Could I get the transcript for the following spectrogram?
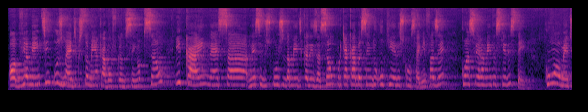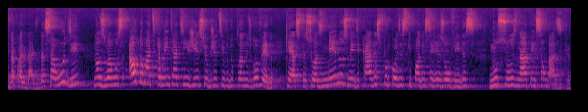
obviamente os médicos também acabam ficando sem opção e caem nessa, nesse discurso da medicalização, porque acaba sendo o que eles conseguem fazer com as ferramentas que eles têm. Com o aumento da qualidade da saúde, nós vamos automaticamente atingir esse objetivo do plano de governo, que é as pessoas menos medicadas por coisas que podem ser resolvidas no SUS na atenção básica.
